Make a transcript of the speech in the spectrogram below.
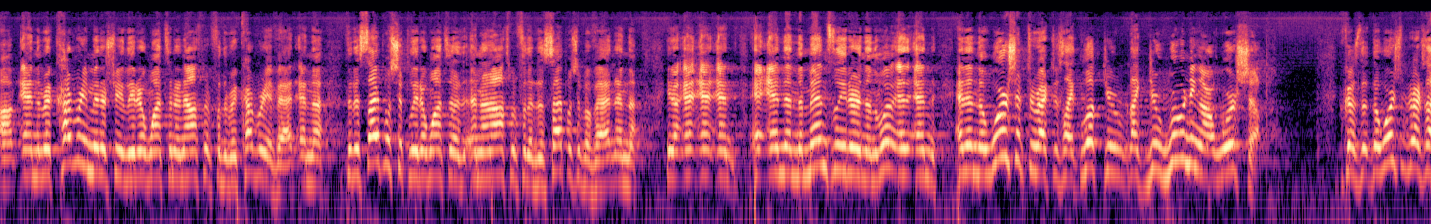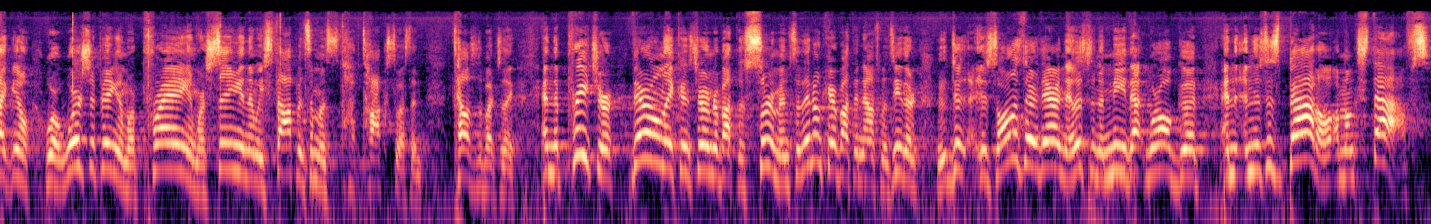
Um, and the recovery ministry leader wants an announcement for the recovery event, and the, the discipleship leader wants a, an announcement for the discipleship event, and the, you know, and, and, and, and then the men's leader, and then the and, and, and then the worship director is like, look, you're like you're ruining our worship. Because the, the worship director's like, you know, we're worshiping and we're praying and we're singing, and then we stop and someone t- talks to us and tells us a bunch of things. And the preacher, they're only concerned about the sermon, so they don't care about the announcements either. Just, as long as they're there and they listen to me, that we're all good. And, and there's this battle among staffs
